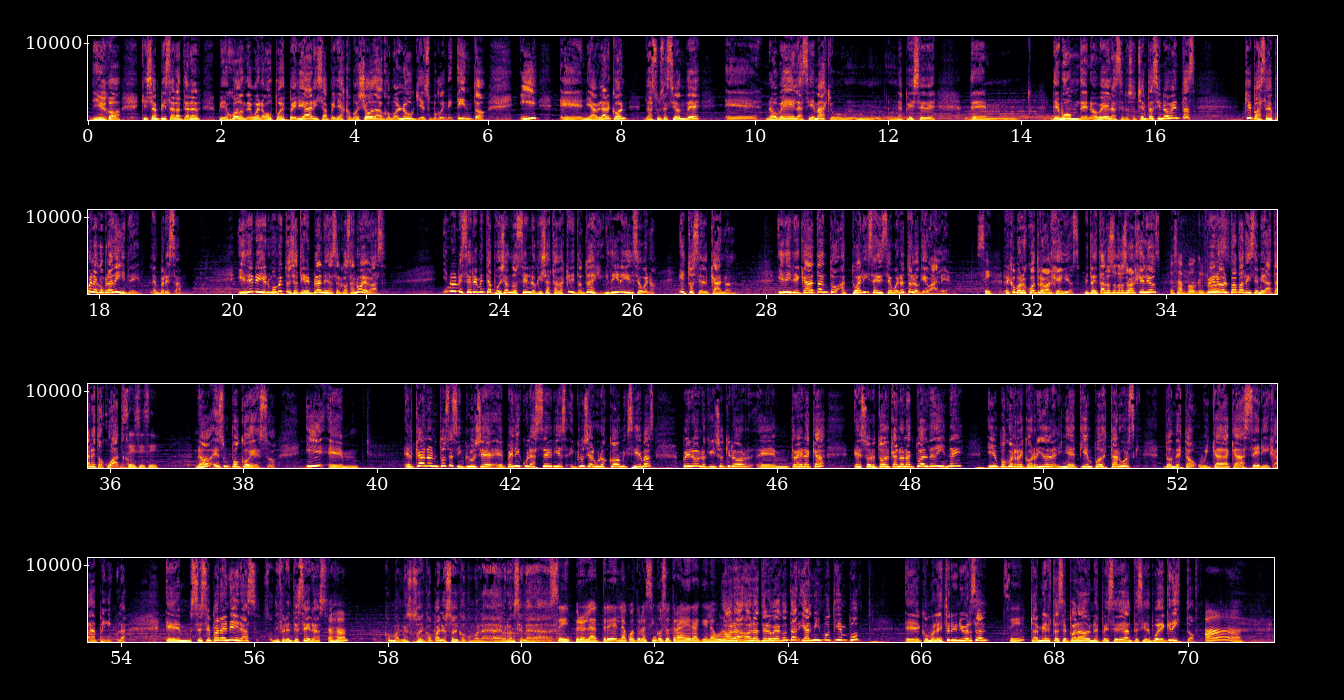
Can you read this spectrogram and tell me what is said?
Digo, que ya empiezan a tener videojuegos donde, bueno, vos podés pelear y ya peleás como Yoda o como Luke y es un poco indistinto. Y eh, ni hablar con la sucesión de eh, novelas y demás, que hubo un- un- una especie de, de boom de novelas en los 80s y 90s. ¿Qué pasa? Después la compra Disney, la empresa. Y Disney en un momento ya tiene planes de hacer cosas nuevas. Y no necesariamente apoyándose en lo que ya estaba escrito. Entonces Disney dice, bueno, esto es el canon. Y Disney cada tanto actualiza y dice, bueno, esto es lo que vale. Sí. Es como los cuatro evangelios. ¿Viste están los otros evangelios? Los apócrifos. Pero el Papa te dice, mira, están estos cuatro. Sí, sí, sí. ¿No? Es un poco eso. Y eh, el canon entonces incluye eh, películas, series, incluye algunos cómics y demás, pero lo que yo quiero eh, traer acá es sobre todo el canon actual de Disney y un poco el recorrido en la línea de tiempo de Star Wars, donde está ubicada cada serie y cada película. Em, se separa en eras, son diferentes eras, Ajá. Como el mesozoico, paleozoico, como la edad de bronce, la edad... Sí, pero la 3, la 4 y la 5 es otra era que la 1. Ahora, ahora te lo voy a contar, y al mismo tiempo, eh, como la historia universal, Sí. también está separado en una especie de antes y después de Cristo. Ah.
